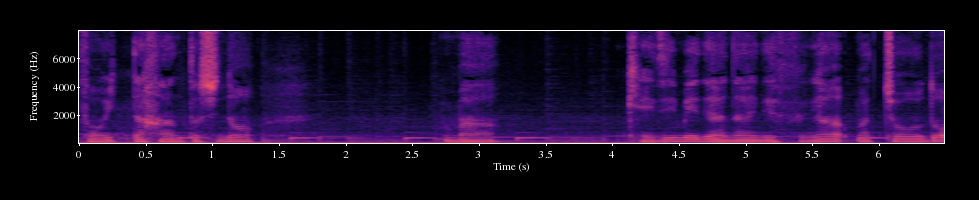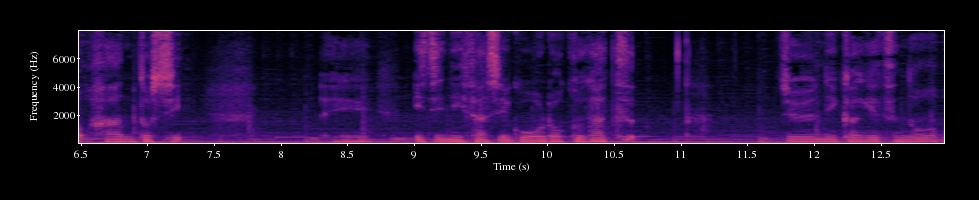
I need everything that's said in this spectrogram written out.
そういった半年のまあけじめではないですが、まあ、ちょうど半年、えー、12345月。12ヶ月の、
